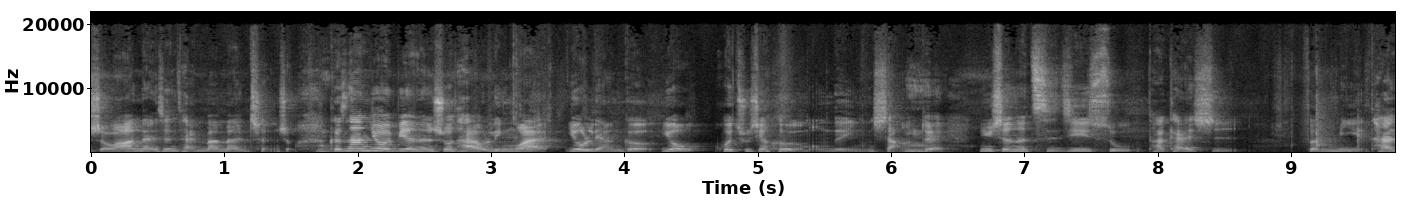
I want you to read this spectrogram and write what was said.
熟，然后男生才慢慢成熟。可是他就会变成说，他有另外又两个又会出现荷尔蒙的影响，对女生的雌激素它开始分泌，他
